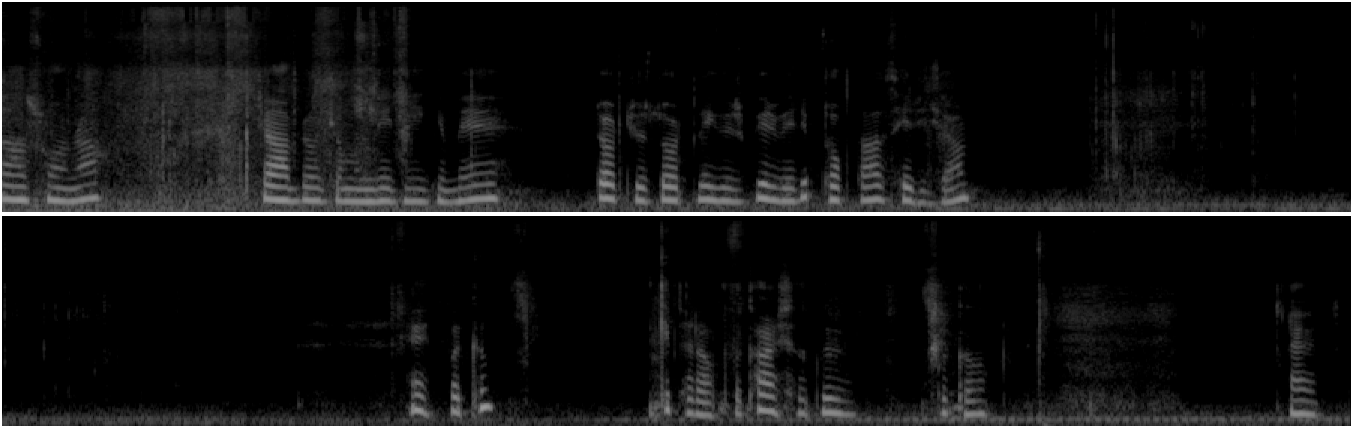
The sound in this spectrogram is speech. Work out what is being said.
Daha sonra Cabir hocamın dediği gibi 404 ile 101 verip toprağa sereceğim. Evet bakın iki taraflı karşılıklı bakalım. Evet.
